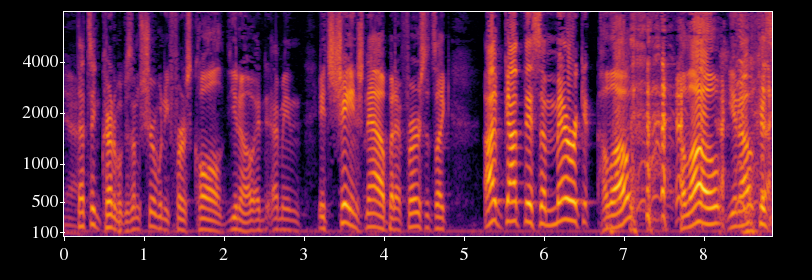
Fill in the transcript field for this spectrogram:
Yeah. That's incredible because I'm sure when he first called, you know, and I mean, it's changed now, but at first it's like, I've got this American. Hello, hello. You know, because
